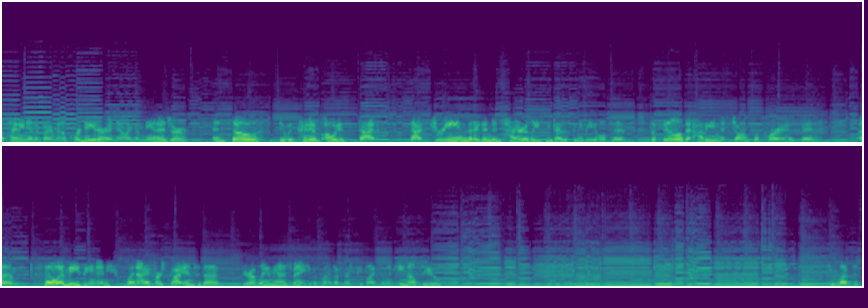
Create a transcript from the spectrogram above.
a planning and environmental coordinator and now I'm a manager. And so it was kind of always that that dream that I didn't entirely think I was going to be able to fulfill, but having John's support has been um, so amazing. And when I first got into the Bureau of Land Management, he was one of the first people I sent an email to. He loved his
